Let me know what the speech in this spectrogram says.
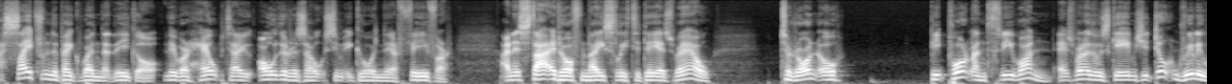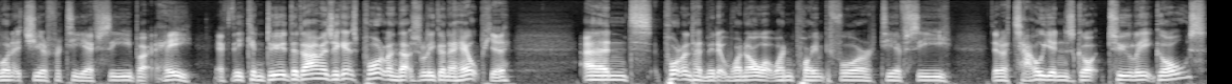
aside from the big win that they got, they were helped out. All the results seem to go in their favour, and it started off nicely today as well. Toronto beat Portland three one. It's one of those games you don't really want to cheer for TFC, but hey, if they can do the damage against Portland, that's really going to help you. And Portland had made it one all at one point before TFC their Italians got two late goals.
